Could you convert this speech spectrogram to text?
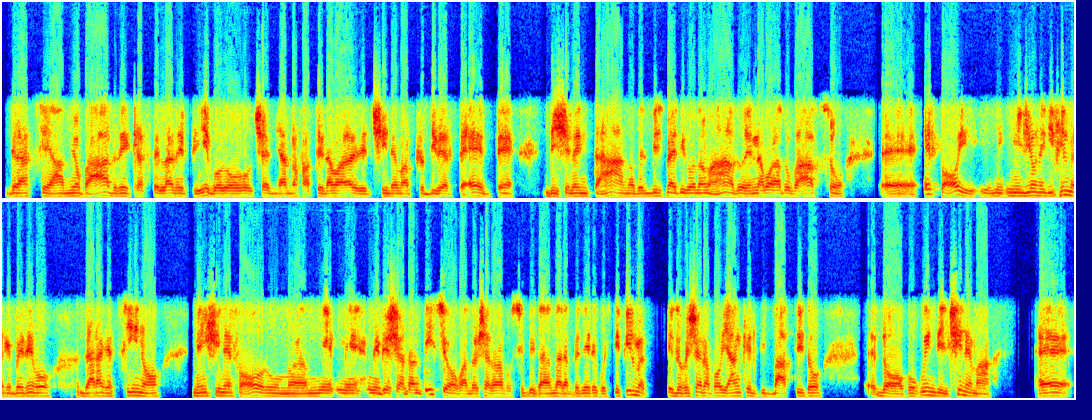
grazie a mio padre, Castellano e Pivolo, cioè, mi hanno fatto innamorare del cinema più divertente, di Celentano, del Bisbetico d'Amato, del Innamorato Pazzo eh, e poi i, milioni di film che vedevo da ragazzino nei cineforum, mi, mi, mi piaceva tantissimo quando c'era la possibilità di andare a vedere questi film e dove c'era poi anche il dibattito eh, dopo, quindi il cinema è,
